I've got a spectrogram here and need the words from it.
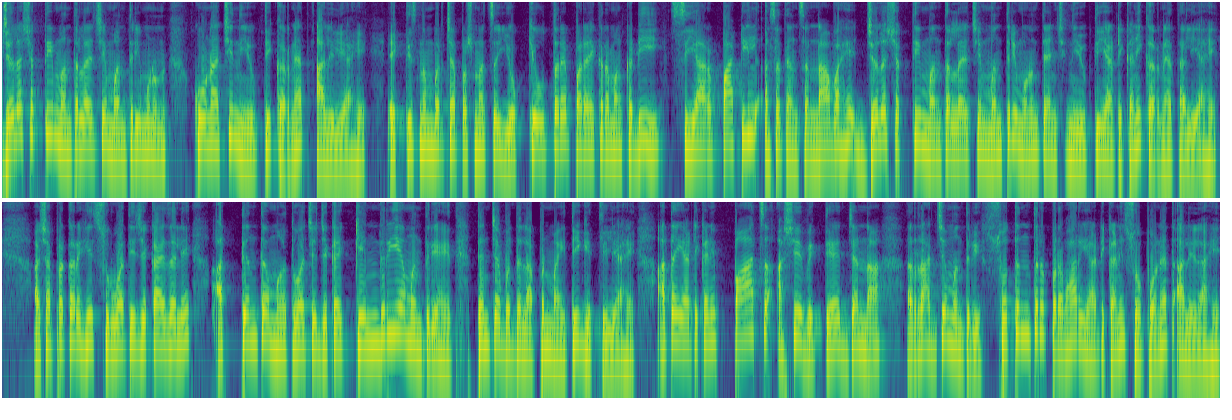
जलशक्ती मंत्रालयाचे मंत्री म्हणून कोणाची नियुक्ती करण्यात आलेली आहे? एकतीस नंबरच्या प्रश्नाचं योग्य उत्तर आहे. पर्याय क्रमांक डी सी आर पाटील असं त्यांचं नाव आहे. जलशक्ती मंत्रालयाचे मंत्री म्हणून त्यांची नियुक्ती या ठिकाणी करण्यात आली आहे. अशा प्रकारे हे सुरुवातीचे काय झाले? अत्यंत महत्त्वाचे जे काही केंद्रीय मंत्री आहेत त्यांच्याबद्दल आपण माहिती घेतलेली आहे. आता या ठिकाणी पाच असे व्यक्ती आहेत ज्यांना राज्यमंत्री स्वतंत्र प्रभार या ठिकाणी सोपवण्यात आलेला आहे.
